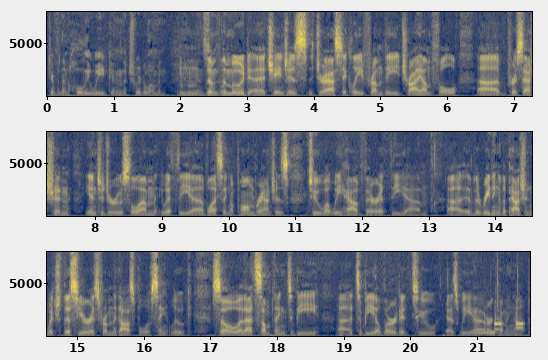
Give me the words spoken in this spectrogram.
different than Holy Week and the Triduum and, Mhm. and The, so the forth. mood uh, changes drastically from the triumphal uh, procession into Jerusalem with the uh, blessing of palm branches to what we have there at the um, uh, the reading of the Passion, which this year is from the Gospel of Saint Luke. So uh, that's something to be uh, to be alerted to as we uh, are coming up.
